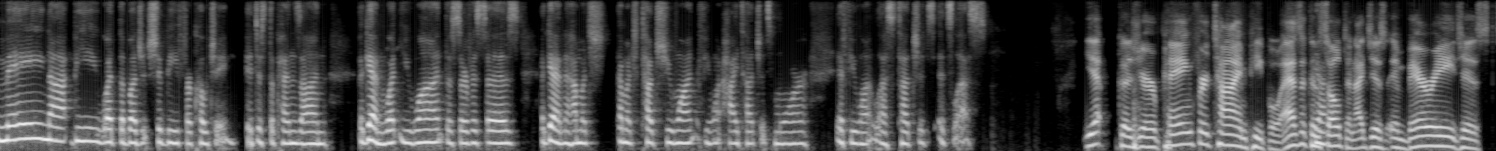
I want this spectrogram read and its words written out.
may not be what the budget should be for coaching. It just depends on again what you want the services again how much how much touch you want if you want high touch it's more if you want less touch it's it's less Yep, because you're paying for time, people. As a consultant, yeah. I just am very just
